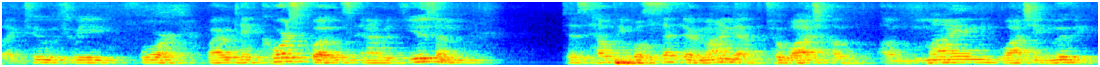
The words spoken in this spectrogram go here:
like two, three, four, where I would take course quotes and I would use them to help people set their mind up to watch a, a mind-watching movie.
